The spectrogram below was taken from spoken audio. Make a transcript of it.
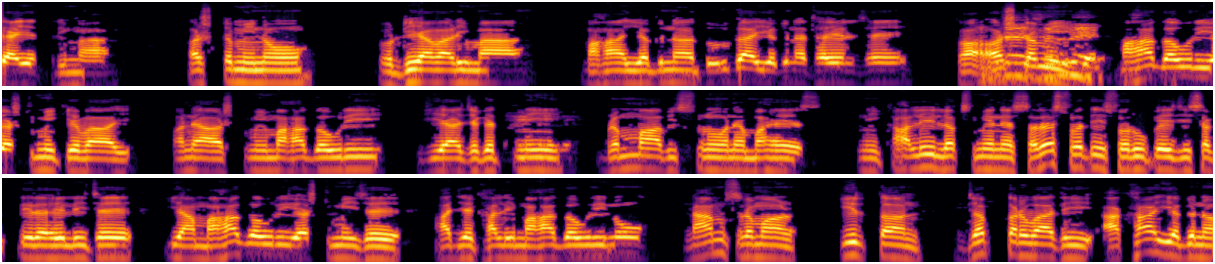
ગાયત્રીમાં, અષ્ટમીનો રોઢિયાવાડીમાં મહાયજ્ઞ, દુર્ગા યજ્ઞ થયેલ છે. તો અષ્ટમી મહાગૌરી અષ્ટમી કહેવાય. અને અષ્ટમી મહાગૌરી જે આ જગતની બ્રહ્મા, વિષ્ણુ અને મહેશની કાલી લક્ષ્મી અને સરસ્વતી સ્વરૂપે જે શક્તિ રહેલી છે, એ આ મહાગૌરી અષ્ટમી છે. આજે ખાલી મહાગૌરીનું નામ શ્રવણ, કીર્તન, જપ કરવાથી આખા યજ્ઞ,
